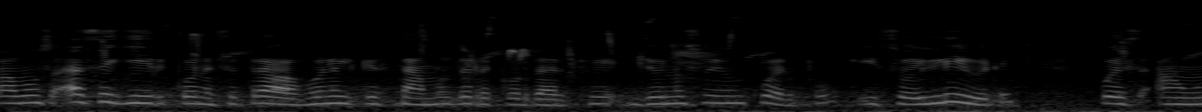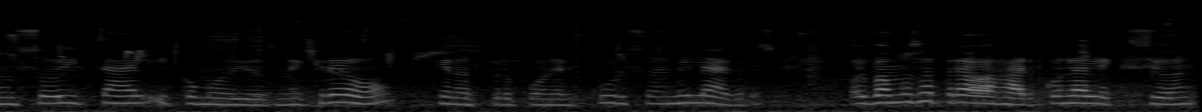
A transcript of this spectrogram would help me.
vamos a seguir con ese trabajo en el que estamos de recordar que yo no soy un cuerpo y soy libre, pues aún soy tal y como Dios me creó, que nos propone el curso de milagros. Hoy vamos a trabajar con la lección.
